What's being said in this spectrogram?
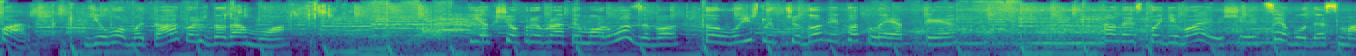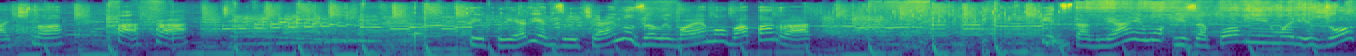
Фарш. Його ми також додамо. Якщо прибрати морозиво, то вийшли б чудові котлетки. Але сподіваюся, що і це буде смачно. Ха-ха. Тепер, як звичайно, заливаємо в апарат. Підставляємо і заповнюємо ріжок.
